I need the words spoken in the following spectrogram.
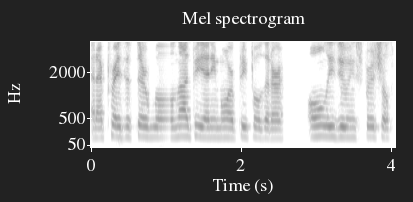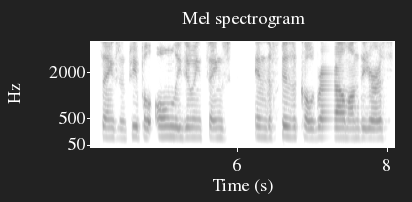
And I pray that there will not be any more people that are only doing spiritual things and people only doing things in the physical realm on the earth,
